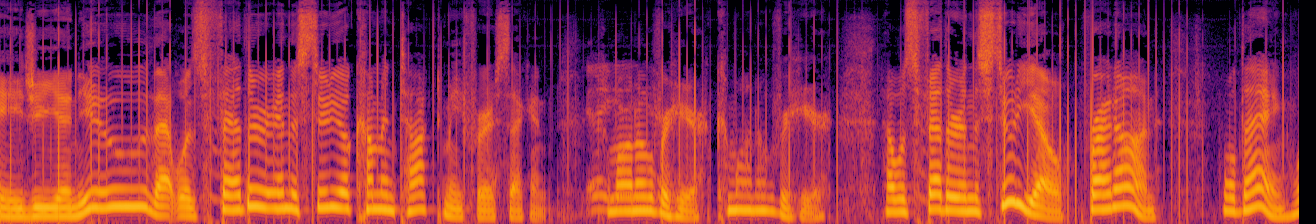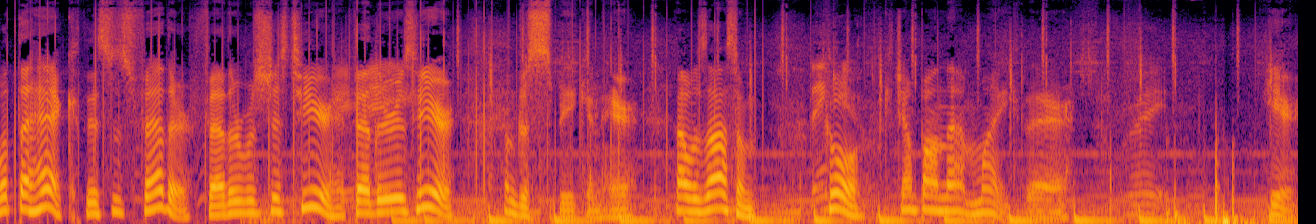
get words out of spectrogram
KGNU, that was Feather in the studio. Come and talk to me for a second. Come on over here. Come on over here. That was Feather in the studio. Right on. Well, dang. What the heck? This is Feather. Feather was just here. Feather is here. I'm just speaking here. That was awesome. Thank cool. Jump on that mic there. Here.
